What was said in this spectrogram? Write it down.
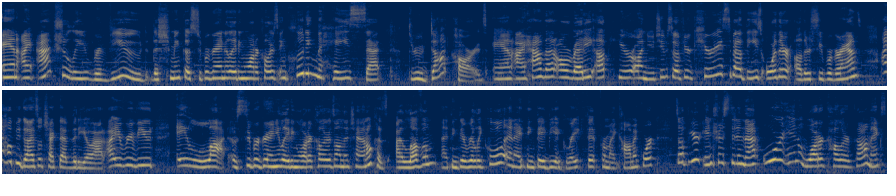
And I actually reviewed the Schmincke Super Granulating Watercolors, including the Haze set, through dot cards and I have that already up here on YouTube. So if you're curious about these or their other super grands I hope you guys will check that video out. I have reviewed a lot of super granulating watercolors on the channel because I love them I think they're really cool and I think they'd be a great fit for my comic work. So if you're interested in that or in watercolor comics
